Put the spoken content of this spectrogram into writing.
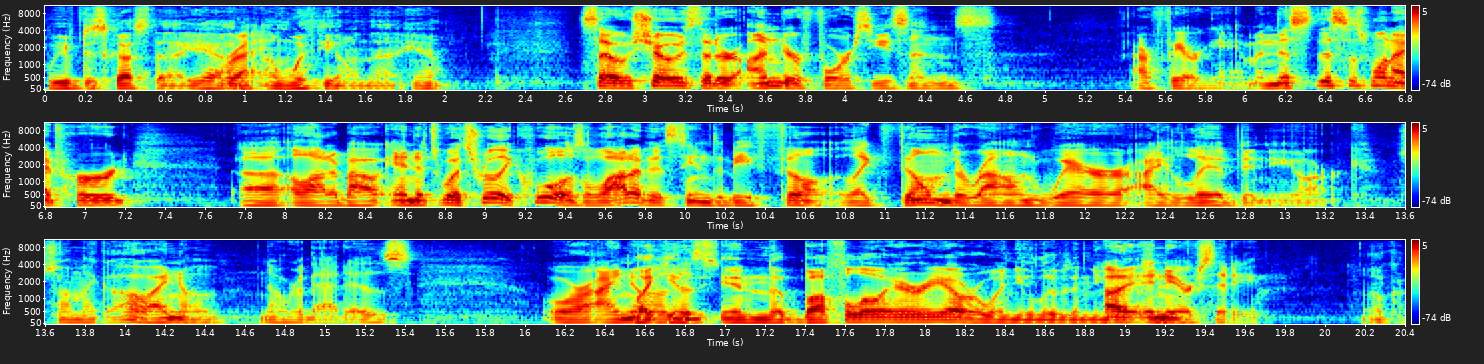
we've discussed that. Yeah, I'm- I'm, with you on that. Yeah. So shows that are under four seasons are fair game, and this this is one I've heard uh, a lot about. And it's what's really cool is a lot of it seemed to be fil- like filmed around where I lived in New York. So I'm like, oh, I know know where that is, or I know Like in, this in the Buffalo area, or when you lived in New uh, York. in New York City. Okay.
